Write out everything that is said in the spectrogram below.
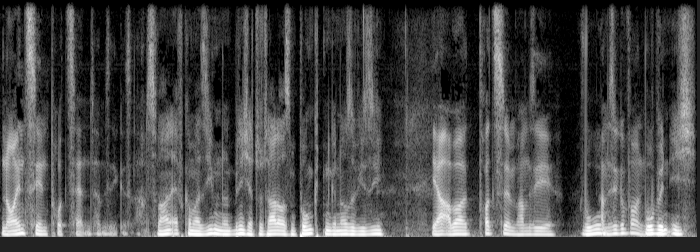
19 Prozent, haben Sie gesagt. Das waren 11,7. Dann bin ich ja total aus den Punkten, genauso wie Sie. Ja, aber trotzdem haben Sie, Wo, haben Sie gewonnen. wo bin ich?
